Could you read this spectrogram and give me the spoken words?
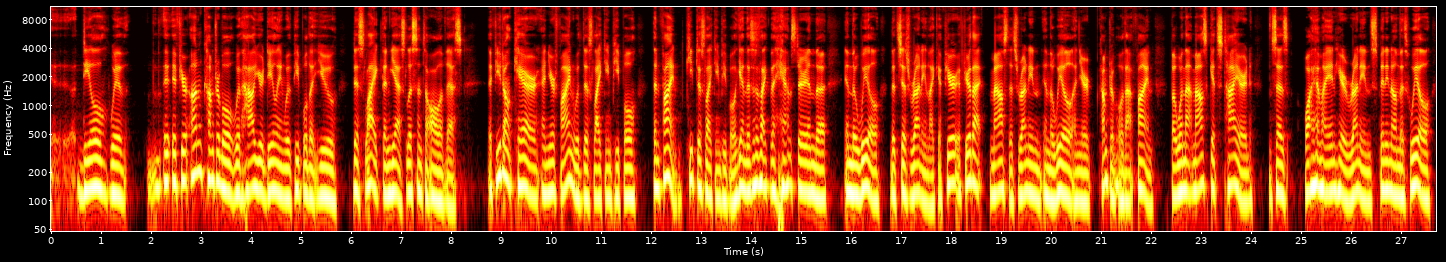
uh, deal with if you're uncomfortable with how you're dealing with people that you dislike, then yes, listen to all of this. If you don't care and you're fine with disliking people, then fine, keep disliking people. Again, this is like the hamster in the in the wheel that's just running. Like if you're if you're that mouse that's running in the wheel and you're comfortable with that, fine. But when that mouse gets tired and says, "Why am I in here running, spinning on this wheel?"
